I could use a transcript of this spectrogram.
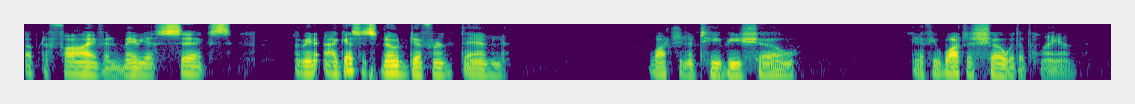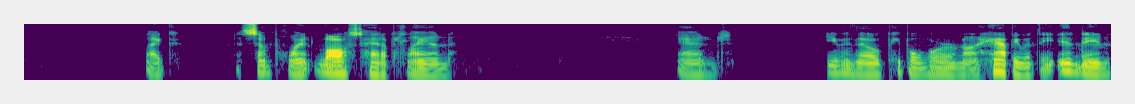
up to five and maybe a six, I mean, I guess it's no different than watching a TV show. And if you watch a show with a plan, like at some point, Lost had a plan. And even though people were not happy with the ending,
